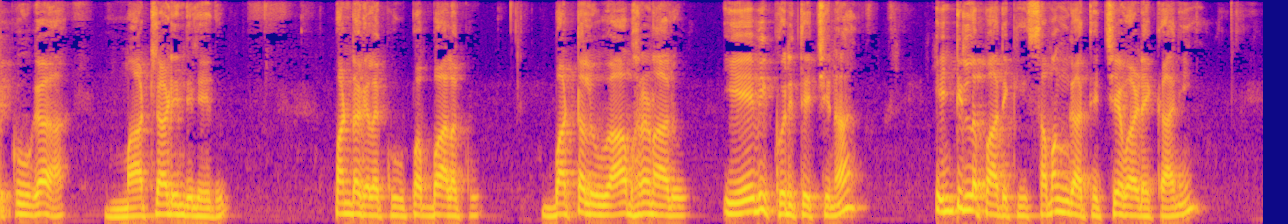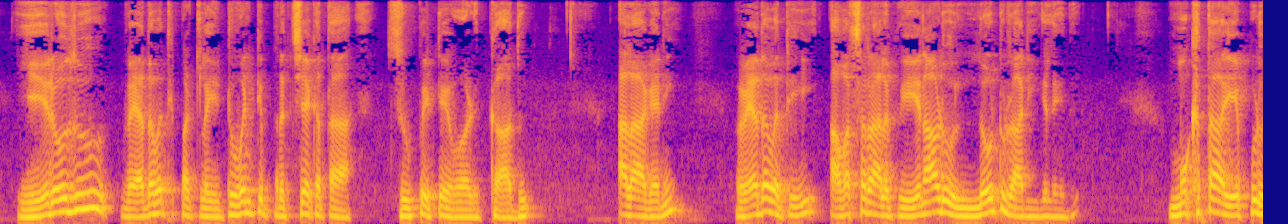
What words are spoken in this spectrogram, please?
ఎక్కువగా మాట్లాడింది లేదు. పండగలకు పబ్బాలకు బట్టలు ఆభరణాలు ఏవి కొని తెచ్చినా ఇంటిళ్ళపాదికి సమంగా తెచ్చేవాడే కానీ ఏ రోజు వేదవతి పట్ల ఎటువంటి ప్రత్యేకత చూపెట్టేవాడు కాదు. అలాగని వేదవతి అవసరాలకు ఏనాడు లోటు రానియలేదు ముఖత ఎప్పుడు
